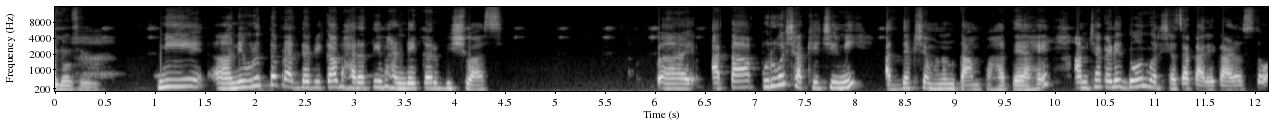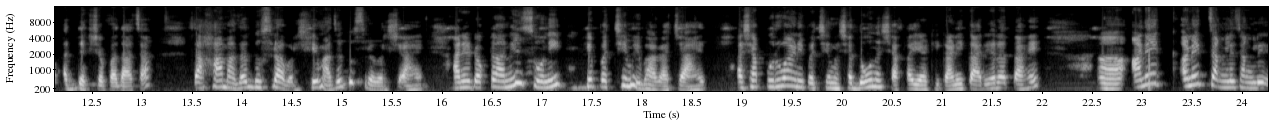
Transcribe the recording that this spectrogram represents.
नाव मी निवृत्त प्राध्यापिका भारती भांडेकर विश्वास. आता पूर्व शाखेची मी अध्यक्ष म्हणून काम पाहते आहे. आमच्याकडे दोन वर्षाचा कार्यकाळ असतो अध्यक्षपदाचा तर हा माझा दुसरा वर्ष हे माझं दुसरं वर्ष आहे. आणि डॉक्टर अनिल सोनी हे पश्चिम विभागाचे आहेत. अशा पूर्व आणि पश्चिम अशा दोन शाखा या ठिकाणी कार्यरत आहे. अनेक अनेक चांगले चांगले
